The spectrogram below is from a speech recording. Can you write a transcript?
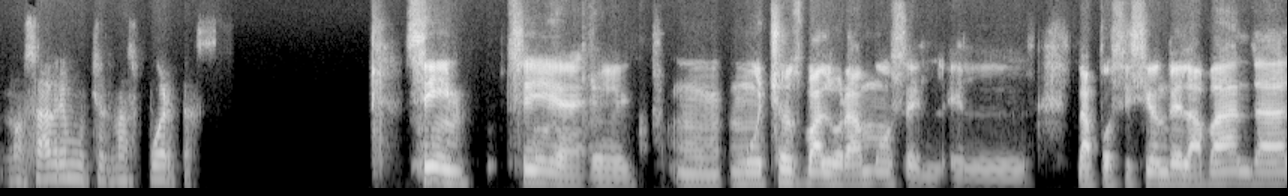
nos abre muchas más puertas. Sí, Sí, eh, eh, muchos valoramos la posición de la banda,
